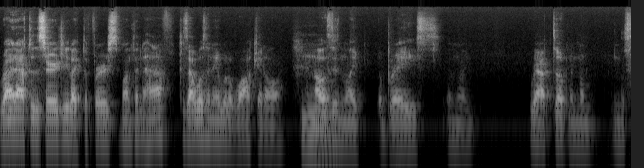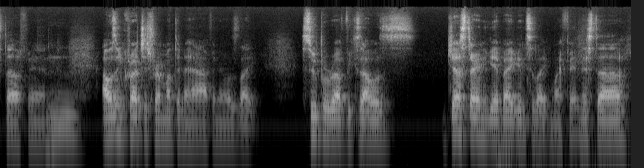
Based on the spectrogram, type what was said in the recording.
right after the surgery, like the first month and a half, because I wasn't able to walk at all. Mm. I was in like a brace and like wrapped up in the, in the stuff and Mm. I was in crutches for a month and a half, and it was like super rough because I was just starting to get back into like my fitness stuff.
